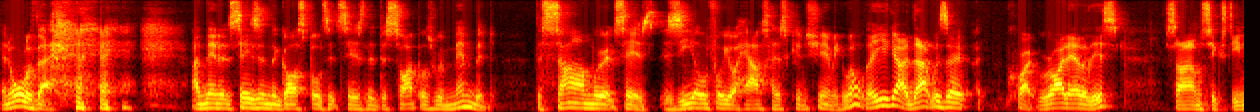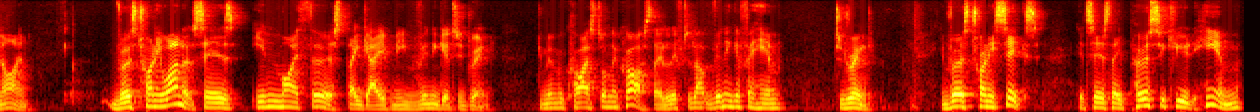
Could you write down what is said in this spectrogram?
and all of that. and then it says in the Gospels, it says the disciples remembered the psalm where it says, Zeal for your house has consumed me. Well, there you go. That was a quote right out of this, Psalm 69. Verse 21, it says, In my thirst they gave me vinegar to drink. Do you remember Christ on the cross? They lifted up vinegar for him to drink. In verse 26, it says, They persecute him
